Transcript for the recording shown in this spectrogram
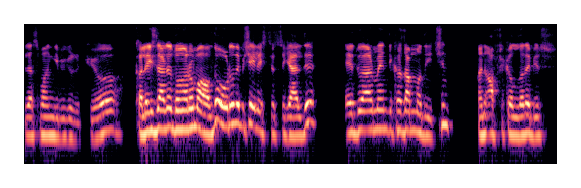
klasman gibi gözüküyor. Kalecilerde Donnarumma aldı. Orada da bir şey eleştirisi geldi. Eduard Mendy kazanmadığı için hani Afrikalılara bir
